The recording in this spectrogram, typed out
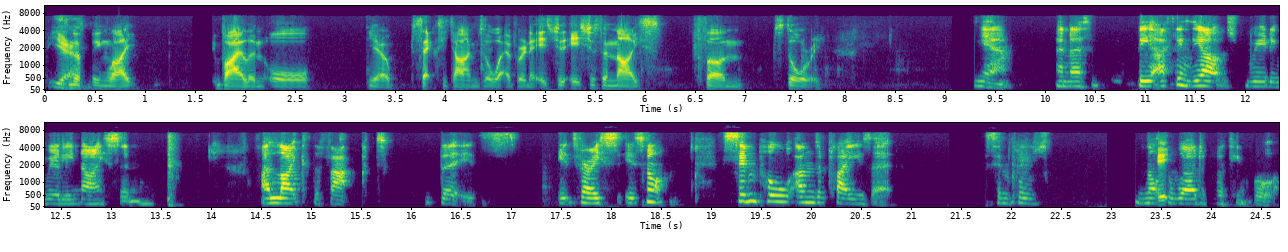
there's Yeah. nothing like violent or you know sexy times or whatever in it. It's just it's just a nice, fun story. Yeah, and I, th- the I think the art was really really nice, and I like the fact that it's it's very it's not simple underplays it. Simple's not It- the word I'm looking for.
